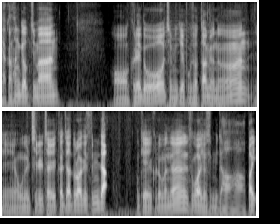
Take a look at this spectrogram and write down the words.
약간 한 게 없지만 어 그래도 재밌게 보셨다면은 예 오늘 7일차 여기까지 하도록 하겠습니다. 오케이 그러면은 수고하셨습니다. 바이.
